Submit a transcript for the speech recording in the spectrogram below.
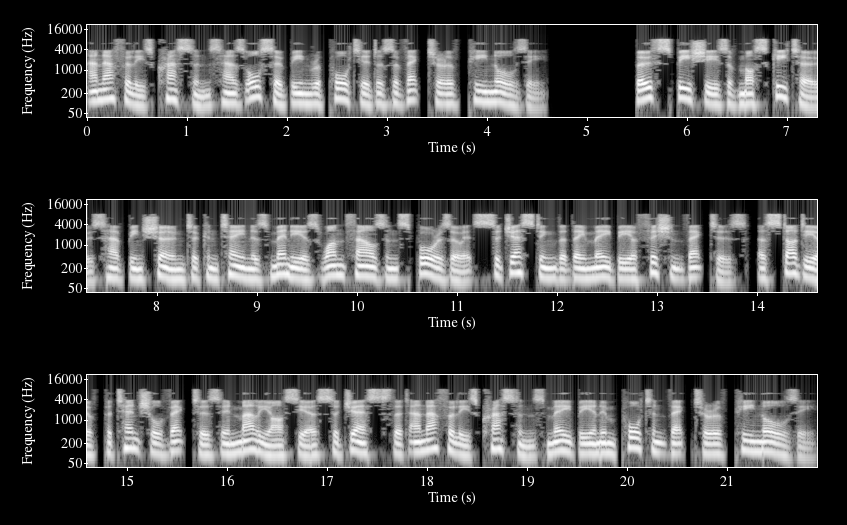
Anopheles crassans has also been reported as a vector of P. knowlesii. Both species of mosquitoes have been shown to contain as many as 1,000 sporozoites, suggesting that they may be efficient vectors. A study of potential vectors in Malayasia suggests that Anopheles crassans may be an important vector of P. knowlesii.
